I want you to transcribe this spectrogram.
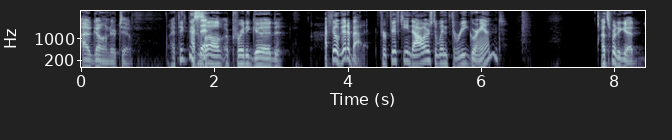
I would go under too. I think this That's is it. all a pretty good. I feel good about it. For $15 to win three grand? That's pretty good.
